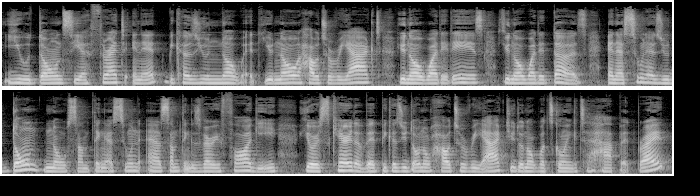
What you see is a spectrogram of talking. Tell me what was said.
You don't see a threat in it because you know it. You know how to react. You know what it is. You know what it does. And as soon as you don't know something, as soon as something is very foggy, you're scared of it because you don't know how to react. You don't know what's going to happen, right?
